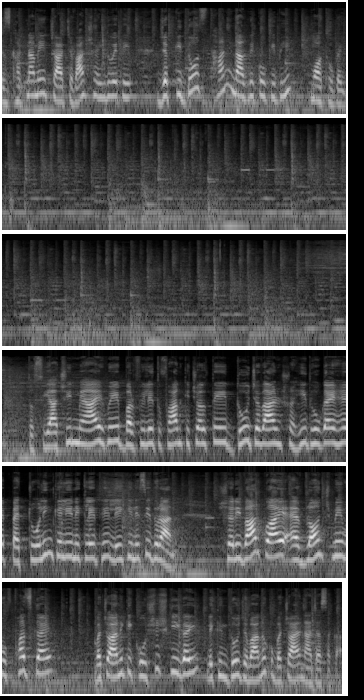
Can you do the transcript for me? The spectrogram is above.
इस घटना में चार जवान शहीद हुए थे, जबकि दो स्थानीय नागरिकों की भी मौत हो गई थी। तो सियाचिन में आए हुए बर्फीले तूफ़ान के चलते दो जवान शहीद हो गए हैं, पेट्रोलिंग के लिए निकले थे, लेकिन इसी दौरान शनिवार को आए एवलॉन्च में वो फंस गए। बचाने की कोशिश की गई, लेकिन दो जवानों को बचाया ना जा सका।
